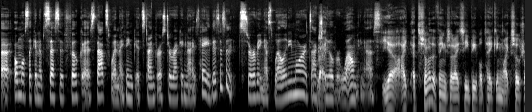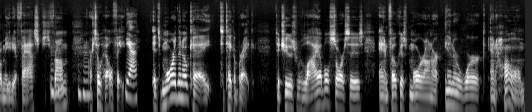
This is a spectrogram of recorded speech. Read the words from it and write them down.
uh, almost like an obsessive focus, that's when I think it's time for us to recognize, hey, this isn't serving us well anymore. It's actually Right. overwhelming us. Yeah, I, some of the things that I see people taking like social media fasts from are so healthy. Mm-hmm. Yeah. It's more than okay to take a break. to choose reliable sources and focus more on our inner work and home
